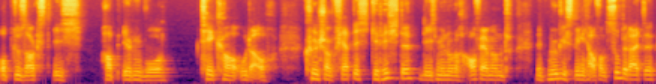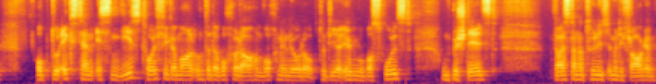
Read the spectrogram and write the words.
ob du sagst, ich habe irgendwo TK oder auch Kühlschrank fertig Gerichte, die ich mir nur noch aufwärme und mit möglichst wenig Aufwand zubereite. Ob du extern essen gehst, häufiger mal unter der Woche oder auch am Wochenende oder ob du dir irgendwo was holst und bestellst. Da ist dann natürlich immer die Frage,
